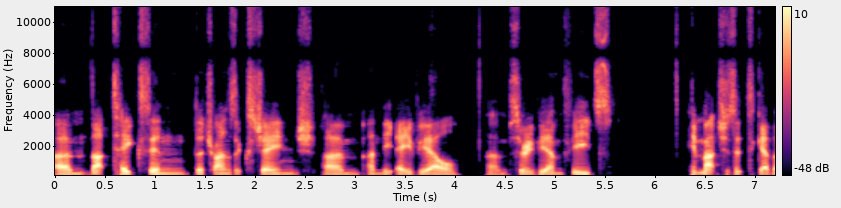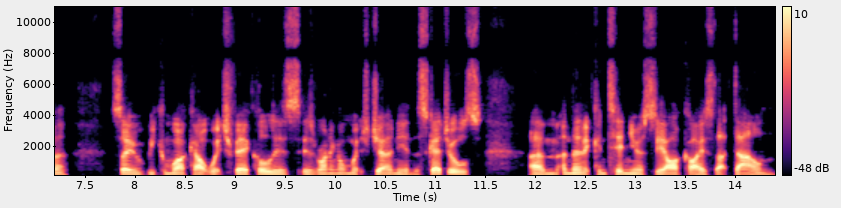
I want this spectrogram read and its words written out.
um, that takes in the TransXchange um, and the AVL um, feeds. It matches it together so we can work out which vehicle is, is running on which journey in the schedules. Um, and then it continuously archives that down.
